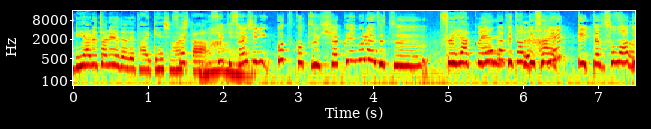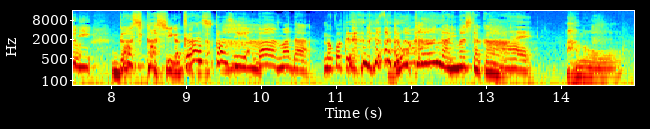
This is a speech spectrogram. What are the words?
リアルトレードで体験しました。さっき最初にコツコツ100円ぐらいずつ数百円儲かってたんですね、はい。って言ったその後にガシカシがついてた。がしかしがまだ残ってたんです。ドカーンがありましたか、はい。あのー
